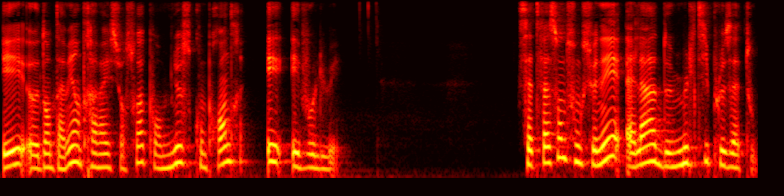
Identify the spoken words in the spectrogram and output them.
et euh, d'entamer un travail sur soi pour mieux se comprendre et évoluer. Cette façon de fonctionner, elle a de multiples atouts.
